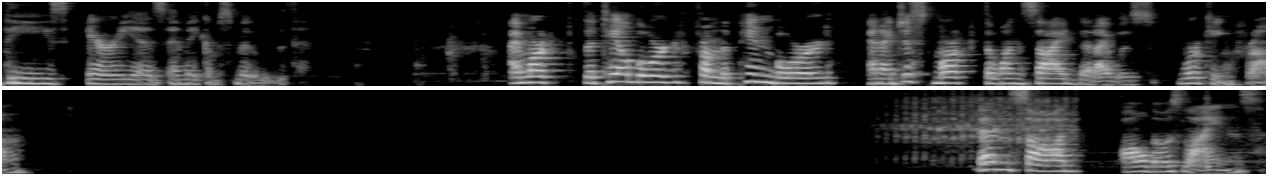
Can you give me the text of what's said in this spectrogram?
these areas and make them smooth? I marked the tailboard from the pin board and I just marked the one side that I was working from. Then sawed all those lines.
